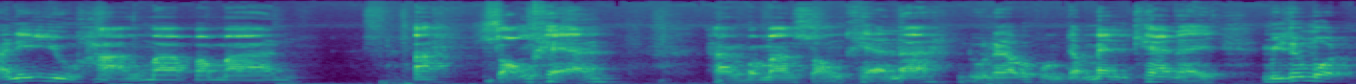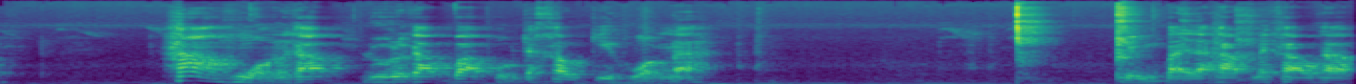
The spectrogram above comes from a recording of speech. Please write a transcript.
อันนี้อยู่ห่างมาประมาณอะสองแขน ห่างประมาณสองแขนนะ ดูนะครับว่าผมจะแม่นแค่ไหน มีทั้งหมดห้าห่วงนะครับ ดูนะครับว่าผมจะเข้ากี่ห่วงนะหนึ่งไปแล้วครับ ไม่เข้าครับ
